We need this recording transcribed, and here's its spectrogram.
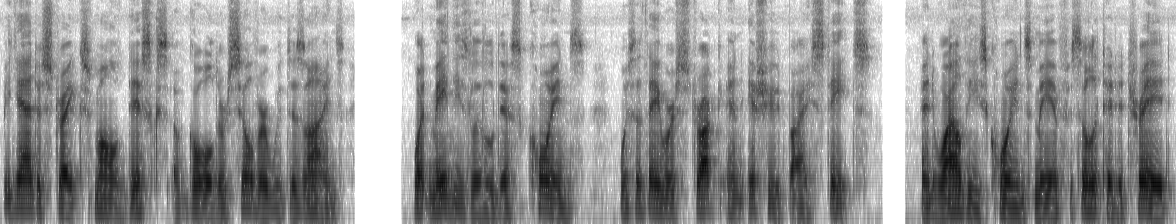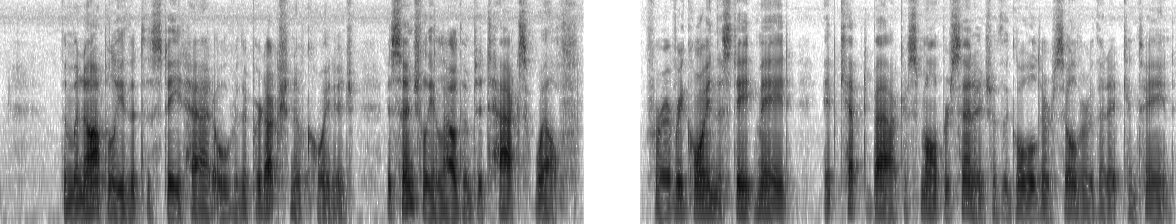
began to strike small discs of gold or silver with designs what made these little disc coins was that they were struck and issued by states. And while these coins may have facilitated trade, the monopoly that the state had over the production of coinage essentially allowed them to tax wealth. For every coin the state made, it kept back a small percentage of the gold or silver that it contained.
